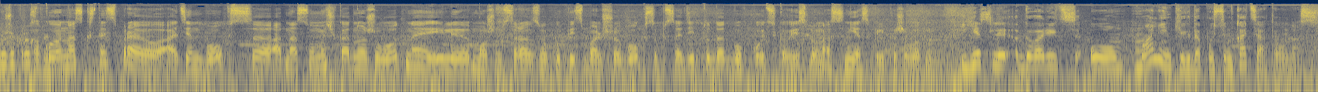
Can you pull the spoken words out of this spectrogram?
Мы же просто Какое у нас, кстати, правило? Один бокс, одна сумочка, одно животное, или можем сразу купить большой бокс и посадить туда двух котиков, если у нас несколько животных? Если говорить о маленьких, допустим, котята у нас,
